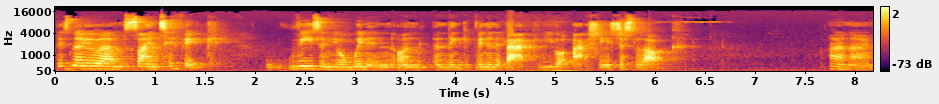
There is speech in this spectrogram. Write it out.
there's no um, scientific reason you're winning on and then winning it back you got actually it's just luck I don't know.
